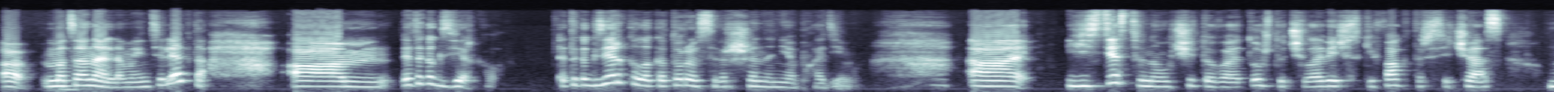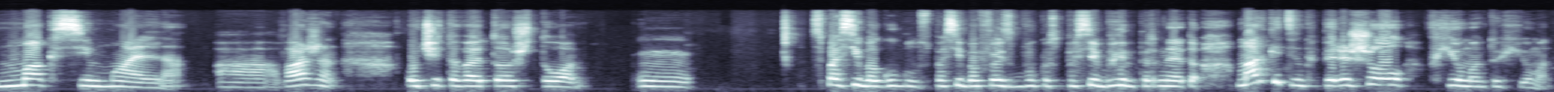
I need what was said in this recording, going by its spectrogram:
а, эмоционального интеллекта, это как зеркало. Это как зеркало, которое совершенно необходимо. А, естественно, учитывая то, что человеческий фактор сейчас максимально а, важен, учитывая то, что спасибо Google, спасибо Facebook, спасибо интернету, маркетинг перешел в human to human.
